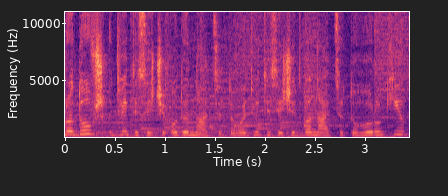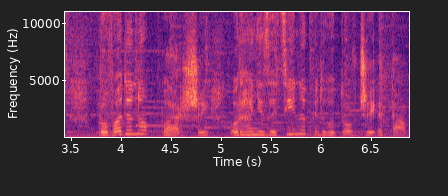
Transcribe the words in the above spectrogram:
Впродовж 2011-2012 років проведено перший організаційно-підготовчий етап.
